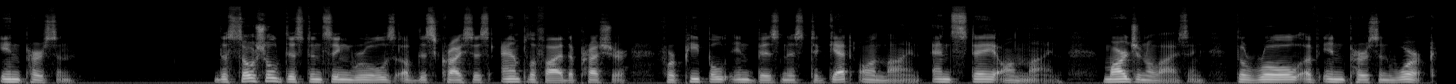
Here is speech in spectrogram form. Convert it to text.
in person. The social distancing rules of this crisis amplify the pressure for people in business to get online and stay online, marginalizing the role of in person work.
